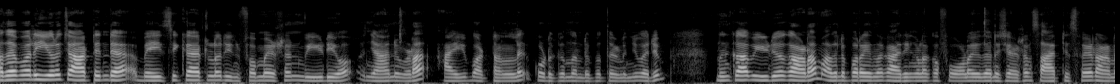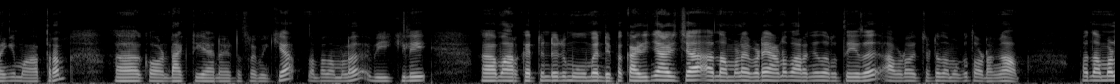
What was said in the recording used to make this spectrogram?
അതേപോലെ ഈ ഒരു ചാർട്ടിന്റെ ബേസിക് ആയിട്ടുള്ളൊരു ഇൻഫർമേഷൻ വീഡിയോ ഞാനിവിടെ ഐ ബട്ടണിൽ കൊടുക്കുന്നുണ്ട്. ഇപ്പോൾ തെളിഞ്ഞു വരും. നിങ്ങൾക്ക് ആ വീഡിയോ കാണാം. അതിൽ പറയുന്ന കാര്യങ്ങളൊക്കെ ഫോളോ ചെയ്തതിന് ശേഷം സാറ്റിസ്ഫൈഡ് ആണെങ്കിൽ മാത്രം കോണ്ടാക്ട് ചെയ്യാനായിട്ട് ശ്രമിക്കുക. അപ്പോൾ നമ്മൾ വീക്കിലി മാർക്കറ്റിന്റെ ഒരു മൂവ്മെന്റ് ഇപ്പോൾ കഴിഞ്ഞ ആഴ്ച നമ്മൾ എവിടെയാണ് പറഞ്ഞു നിർത്തിയത്? അവിടെ വെച്ചിട്ട് നമുക്ക് തുടങ്ങാം. അപ്പോൾ നമ്മൾ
